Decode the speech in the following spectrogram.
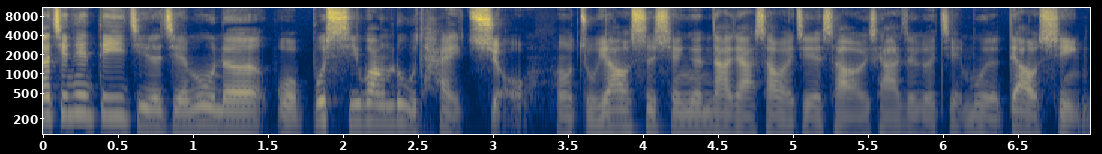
那今天第一集的节目呢，我不希望录太久，我主要是先跟大家稍微介绍一下这个节目的调性，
